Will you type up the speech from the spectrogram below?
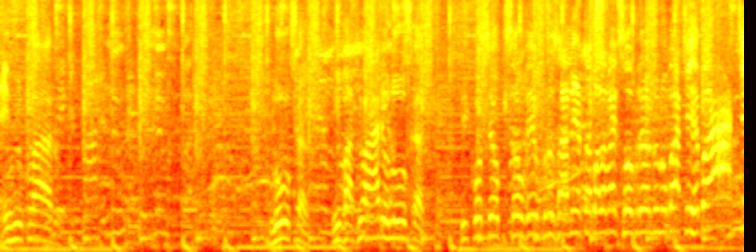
Em Rio Claro. Lucas, invadiu a área o Lucas. Ficou sem opção, veio o cruzamento, a bola vai sobrando no bate-rebate.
